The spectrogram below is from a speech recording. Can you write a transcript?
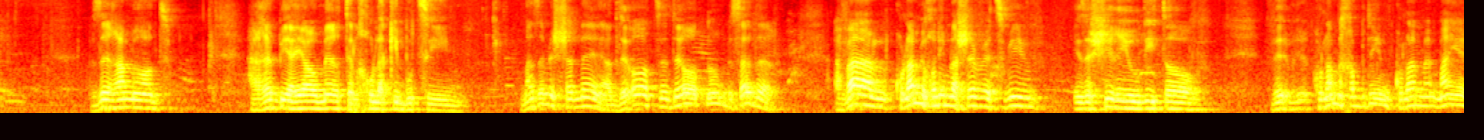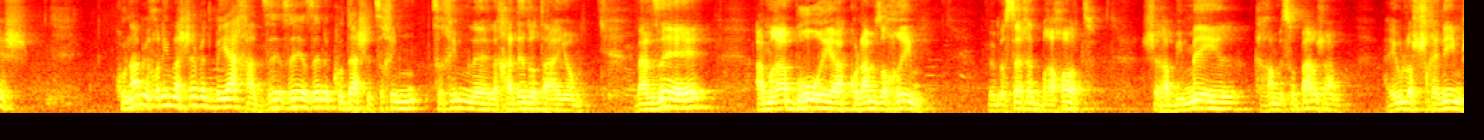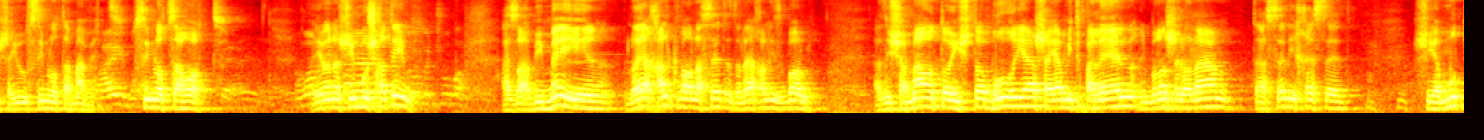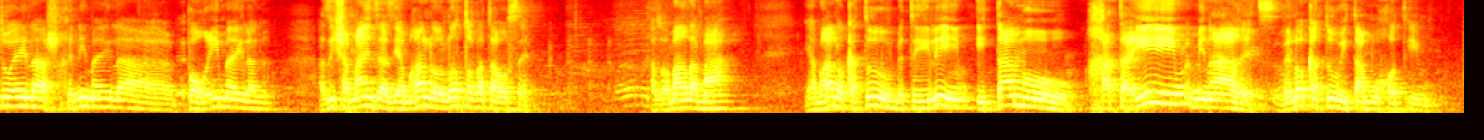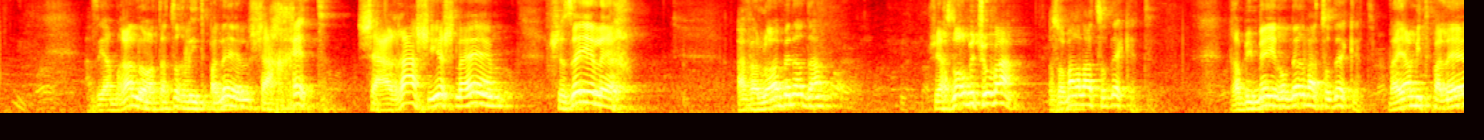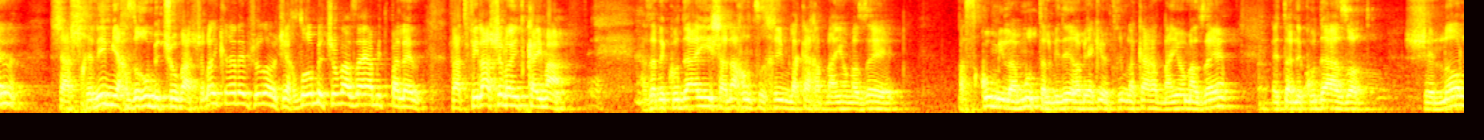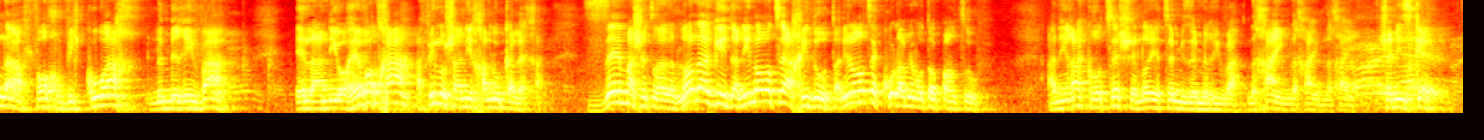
וזה רע מאוד. הרבי היה אומר, תלכו לקיבוצים. מה זה משנה? הדעות זה דעות, נו, בסדר. אבל כולם יכולים לשבת סביב איזה שיר יהודי טוב, וכולם מכבדים, כולם, מה יש? כולם יכולים לשבת ביחד, זה, זה, זה נקודה שצריכים לחדד אותה היום. ועל זה אמרה ברוריה, כולם זוכרים, במסכת ברכות, שרבי מאיר, ככה מסופר שם, היו לו שכנים שהיו עושים לו את המוות, עושים לו צרות. היו אנשים מושחתים. אז רבי מאיר לא יכל כבר לשאת את זה, לא יכל לסבול. אז היא שמעה אותו, אשתו ברוריה, שהיה מתפלל, ריבונו של עולם, תעשה לי חסד, שימותו אלה, השכנים האלה, הפורעים האלה. אז היא שמעה את זה, אז היא אמרה לו, לא טוב אתה עושה. אז הוא אמר לה, מה? היא אמרה לו, כתוב בתהילים, איתמו חטאים מן הארץ, ולא כתוב איתמו חוטאים. אז היא אמרה לו, אתה צריך להתפלל שהחטא, שהרע שיש להם, שזה ילך. אבל לא הבן אדם. שיחזור בתשובה. אז הוא אמר לה, את צודקת. רבי מאיר אומר לה, את צודקת. והיה מתפלל שהשכנים יחזרו בתשובה, שלא יקרה להם שום דבר, שיחזרו בתשובה, זה היה מתפלל. והתפילה שלו התקיימה. אז הנקודה היא שאנחנו צריכים לקחת מהיום הזה, פסקו מלמות תלמידי רבי עקיבא, צריכים לקחת מהיום הזה את הנקודה הזאת, שלא להפוך ויכוח למריבה, אלא אני אוהב אותך אפילו שאני חלוק עליך. זה מה שצריך לדעת, לא להגיד, אני לא רוצה אחידות, אני לא רוצה כולם עם אותו פרצוף. אני רק רוצה שלא יצא מזה מריבה. לחיים, לחיים, לחיים. שנזכה.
